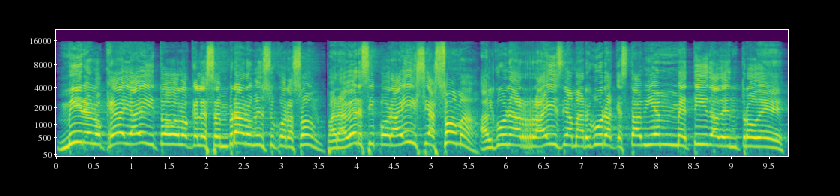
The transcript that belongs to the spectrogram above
mire lo que hay ahí, todo lo que le sembraron en su corazón, para ver si por ahí se asoma alguna raíz de amargura que está bien metida dentro de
